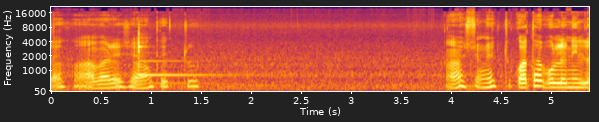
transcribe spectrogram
দেখো আবার এসে আমাকে একটু আমার সঙ্গে একটু কথা বলে নিল।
